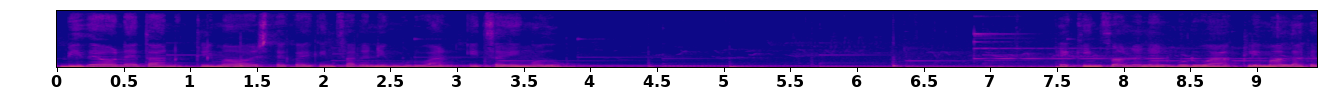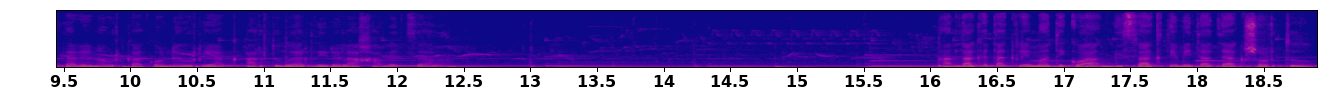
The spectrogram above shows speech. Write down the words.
Bideo honetan klima babesteko ekintzaren inguruan hitz egingo dugu. Ekintza honen helburua klima aldaketaren aurkako neurriak hartu behar direla jabetzea da. Aldaketa klimatikoa giza aktibitateak sortu du,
